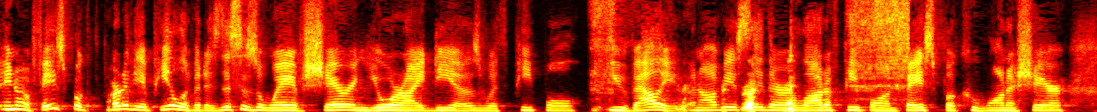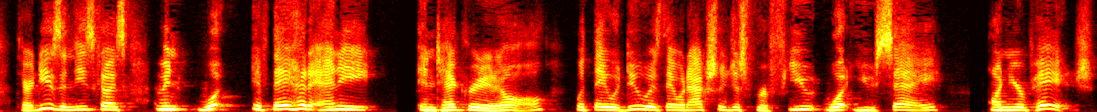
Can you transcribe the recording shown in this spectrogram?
you know facebook part of the appeal of it is this is a way of sharing your ideas with people you value and obviously there are a lot of people on facebook who want to share their ideas and these guys i mean what if they had any integrity at all what they would do is they would actually just refute what you say on your page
